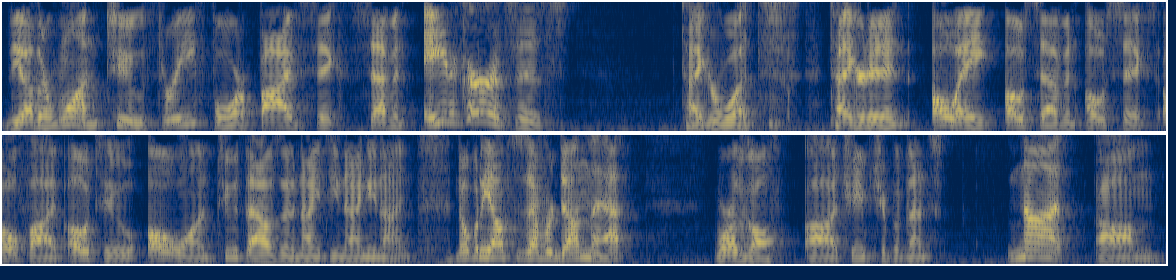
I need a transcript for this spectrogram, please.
The other one, two, three, four, five, six, seven, eight occurrences, Tiger Woods. Tiger did it in 08, 07, 06, 05, 02, 01, 2000, and 1999. Nobody else has ever done that. World Golf uh, Championship events, not, um,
